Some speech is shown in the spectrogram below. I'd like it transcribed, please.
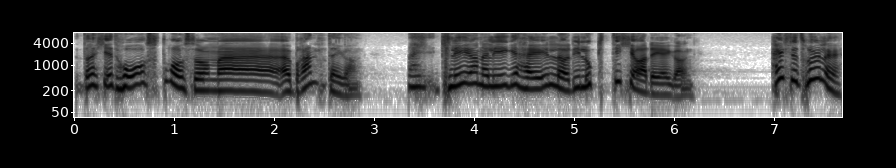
det er ikke et hårstrå som er, er brent engang. Klærne er like hele, og de lukter ikke av det engang. Helt utrolig.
